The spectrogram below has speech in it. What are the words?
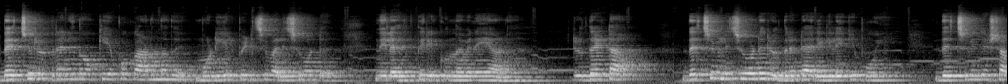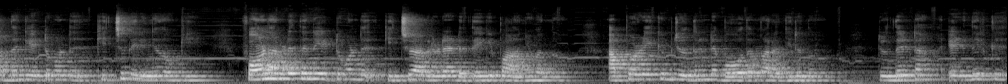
ദച്ചു രുദ്രനെ നോക്കിയപ്പോൾ കാണുന്നത് മുടിയിൽ പിടിച്ച് വലിച്ചുകൊണ്ട് നിലത്തിരിക്കുന്നവനെയാണ്. രുദ്രേട്ടാ ദച്ചു വിളിച്ചുകൊണ്ട് രുദ്രന്റെ അരികിലേക്ക് പോയി. ദച്ചുവിന്റെ ശബ്ദം കേട്ടുകൊണ്ട് കിച്ചു തിരിഞ്ഞു നോക്കി. ഫോൺ അവിടെ തന്നെ ഇട്ടുകൊണ്ട് കിച്ചു അവരുടെ അടുത്തേക്ക് പാഞ്ഞു വന്നു. അപ്പോഴേക്കും രുദ്രന്റെ ബോധം മറഞ്ഞിരുന്നു. രുദ്രേട്ട എഴുന്നേൽക്ക്.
